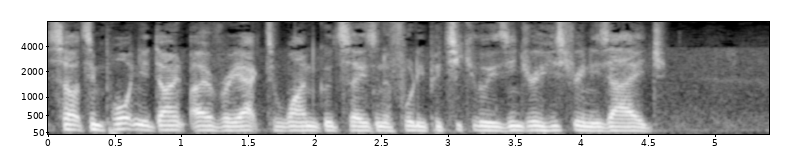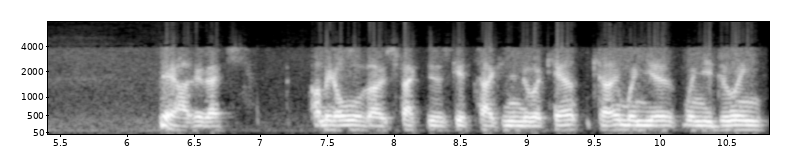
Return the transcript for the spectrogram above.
So it's important you don't overreact to one good season of footy, particularly his injury history and his age. Yeah, I think that's I mean, all of those factors get taken into account, Kane, when you're when you're doing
